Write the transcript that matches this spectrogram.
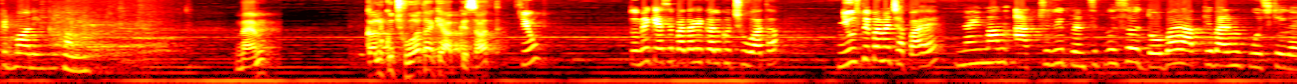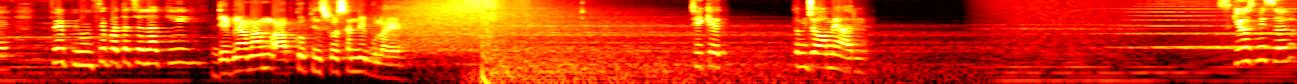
गुड मॉर्निंग मैम कल कुछ हुआ था क्या आपके साथ? क्यों? तुम्हें कैसे पता कि कल कुछ हुआ था? न्यूज़पेपर में छपा है? नहीं मैम एक्चुअली प्रिंसिपल सर दो बार आपके बारे में पूछ के गए। फिर प्यून से पता चला कि दिव्या मैम आपको प्रिंसिपल सर ने बुलाया ठीक है तुम जाओ मैं आ रही हूँ। एक्सक्यूज मी सर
